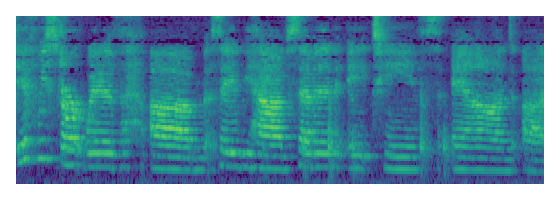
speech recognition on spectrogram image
if we start with, um, say we have 7 18ths and uh,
